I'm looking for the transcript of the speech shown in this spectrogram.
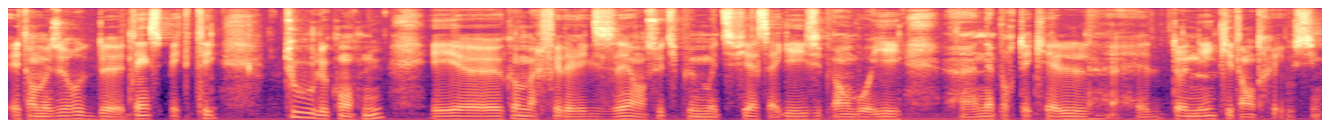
est en mesure d'inspecter tout le contenu. Et euh, comme Marc-Frédéric disait, ensuite il peut modifier à sa guise, il peut envoyer euh, n'importe quelle euh, donnée qui est entrée aussi.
